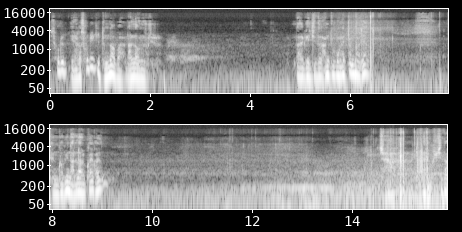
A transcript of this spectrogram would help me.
소리, 얘가 소리를 듣나봐요. 날라오는 소리를. 날개짓을 한두 번 했단 말이야. 등검이 날라올까요, 과연? 자, 기다려봅시다.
